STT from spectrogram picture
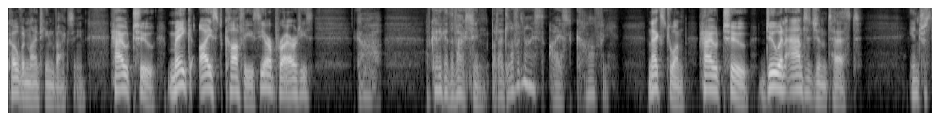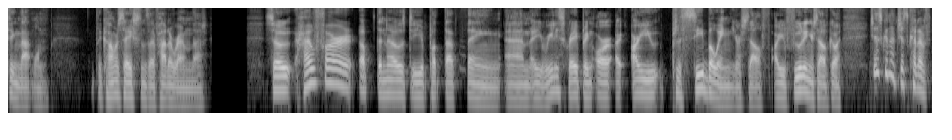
COVID 19 vaccine, how to make iced coffee. See our priorities? Oh, I've got to get the vaccine, but I'd love a nice iced coffee. Next one, how to do an antigen test. Interesting that one. The conversations I've had around that. So, how far up the nose do you put that thing? And are you really scraping, or are, are you placeboing yourself? Are you fooling yourself? Going, just gonna just kind of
